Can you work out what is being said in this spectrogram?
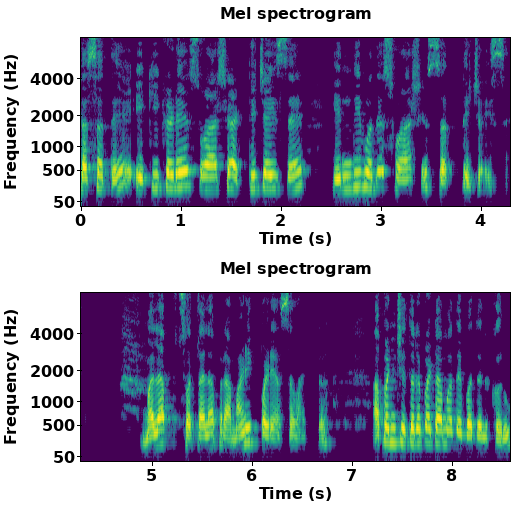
तसं ते एकीकडे सोळाशे अठ्ठेचाळीस आहे. हिंदीमध्ये सोळाशे सत्तेचाळीस आहे. मला स्वतःला प्रामाणिकपणे असं वाटतं. आपण चित्रपटामध्ये बदल करू.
